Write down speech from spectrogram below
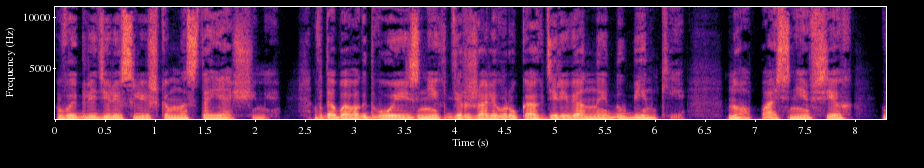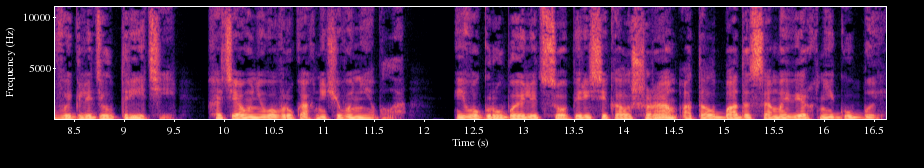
выглядели слишком настоящими. Вдобавок двое из них держали в руках деревянные дубинки, но опаснее всех выглядел третий, хотя у него в руках ничего не было. Его грубое лицо пересекал шрам от лба до самой верхней губы.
